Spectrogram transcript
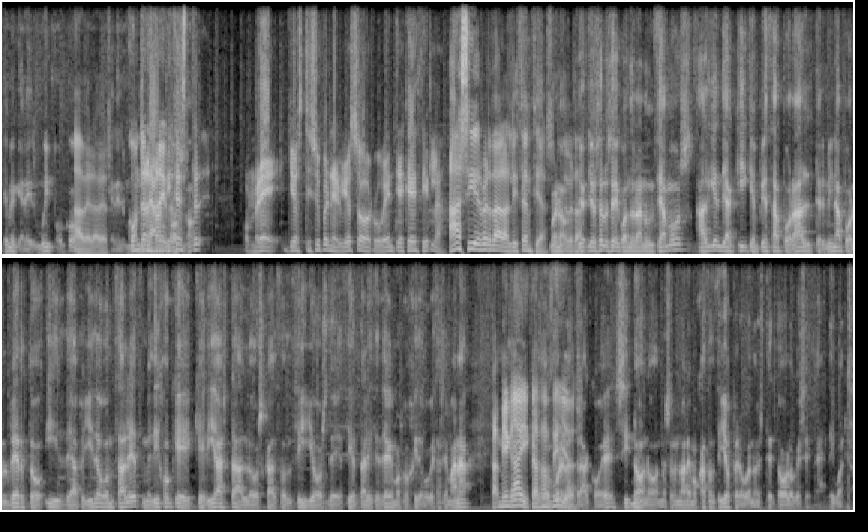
Que me queréis muy poco. A ver, a ver. Counter-Strike. Hombre, yo estoy súper nervioso, Rubén, tienes que decirla. Ah, sí, es verdad, las licencias. Bueno, es verdad. yo, yo solo sé que cuando lo anunciamos, alguien de aquí que empieza por Al, termina por Berto y de apellido González me dijo que quería hasta los calzoncillos de cierta licencia que hemos cogido, porque esta semana. También eh, hay calzoncillos. atraco, ¿eh? Sí, no, no, nosotros no haremos calzoncillos, pero bueno, este todo lo que sea, da igual.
